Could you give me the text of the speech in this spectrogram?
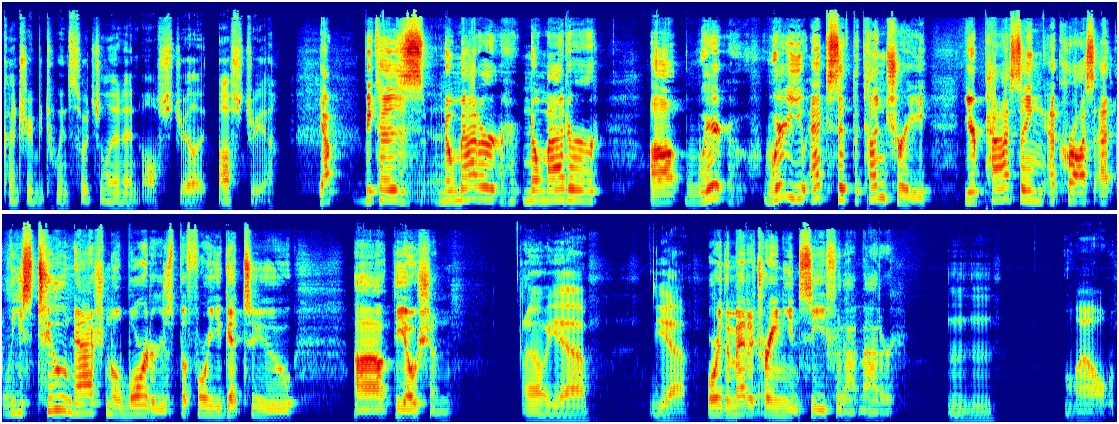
country between Switzerland and Australia. Austria. Yep, because no matter no matter uh, where where you exit the country, you're passing across at least two national borders before you get to uh, the ocean Oh yeah, yeah. or the Mediterranean Sea, for that matter. Wow.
